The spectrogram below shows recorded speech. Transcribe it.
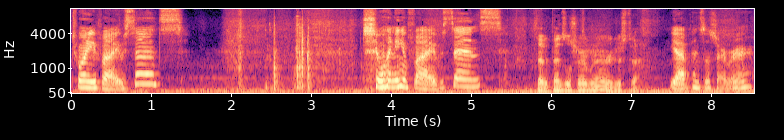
25 cents. 25 cents. Is that a pencil sharpener or just a Yeah, pencil sharpener.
